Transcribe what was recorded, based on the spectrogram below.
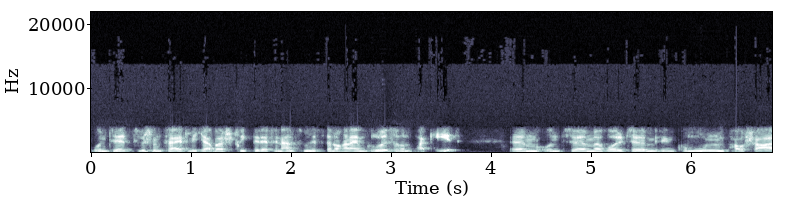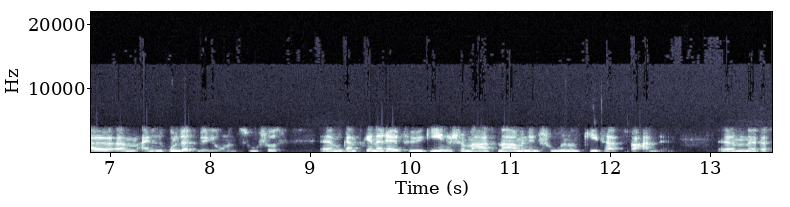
Und äh, zwischenzeitlich aber strickte der Finanzminister noch an einem größeren Paket ähm, und ähm, wollte mit den Kommunen pauschal ähm, einen 100 Millionen Zuschuss ähm, ganz generell für hygienische Maßnahmen in Schulen und Kitas verhandeln. Ähm, das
